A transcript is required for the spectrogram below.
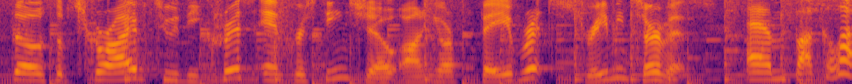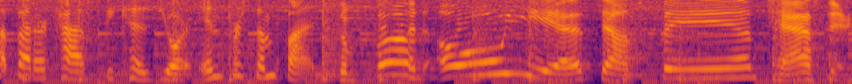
So subscribe to the Chris and Christine Show on your favorite streaming service. And buckle up, Buttercup, because you're in for some fun. Some fun? Oh, yeah, that sounds fantastic.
